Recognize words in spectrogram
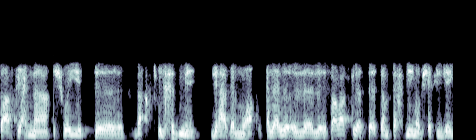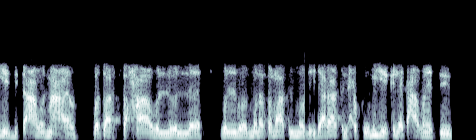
صار في عندنا شوية نقص في الخدمة لهذا المواطن. الاصابات كلها تم تقديمها بشكل جيد بالتعاون مع وزارة الصحة وال والمنظمات الإدارات الحكومية كلها تعاونت في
